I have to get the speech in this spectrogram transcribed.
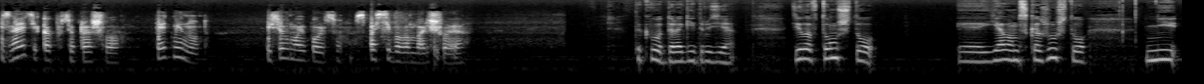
И знаете, как все прошло? Пять минут. И все в мою пользу. Спасибо вам большое. Так вот, дорогие друзья, дело в том, что э, я вам скажу, что не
